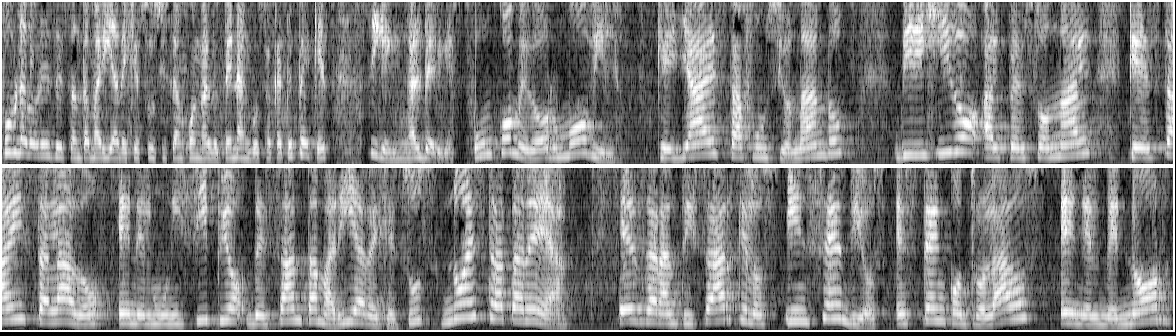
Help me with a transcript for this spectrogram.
Pobladores de Santa María de Jesús y San Juan Alotenango, Zacatepeques, siguen en albergues. Un comedor móvil que ya está funcionando dirigido al personal que está instalado en el municipio de Santa María de Jesús. Nuestra tarea es garantizar que los incendios estén controlados en el menor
